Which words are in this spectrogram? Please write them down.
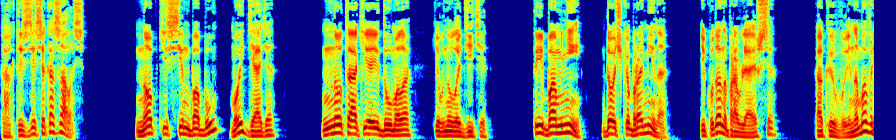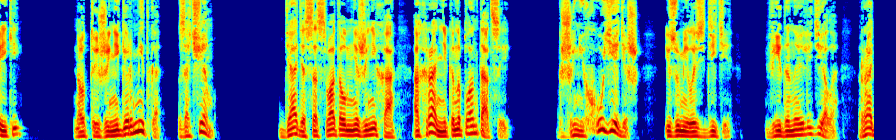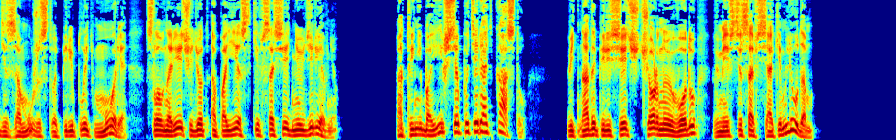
«Как ты здесь оказалась?» «Нобки Синбабу — мой дядя». «Ну, так я и думала», — кивнула Дити. «Ты бомни, дочка Брамина. И куда направляешься? Как и вы, на Маврикий. Но ты же не гермитка. Зачем? Дядя сосватал мне жениха, охранника на плантации. К жениху едешь? Изумилась Дити. Виданное ли дело? Ради замужества переплыть море, словно речь идет о поездке в соседнюю деревню. А ты не боишься потерять касту? Ведь надо пересечь черную воду вместе со всяким людом.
